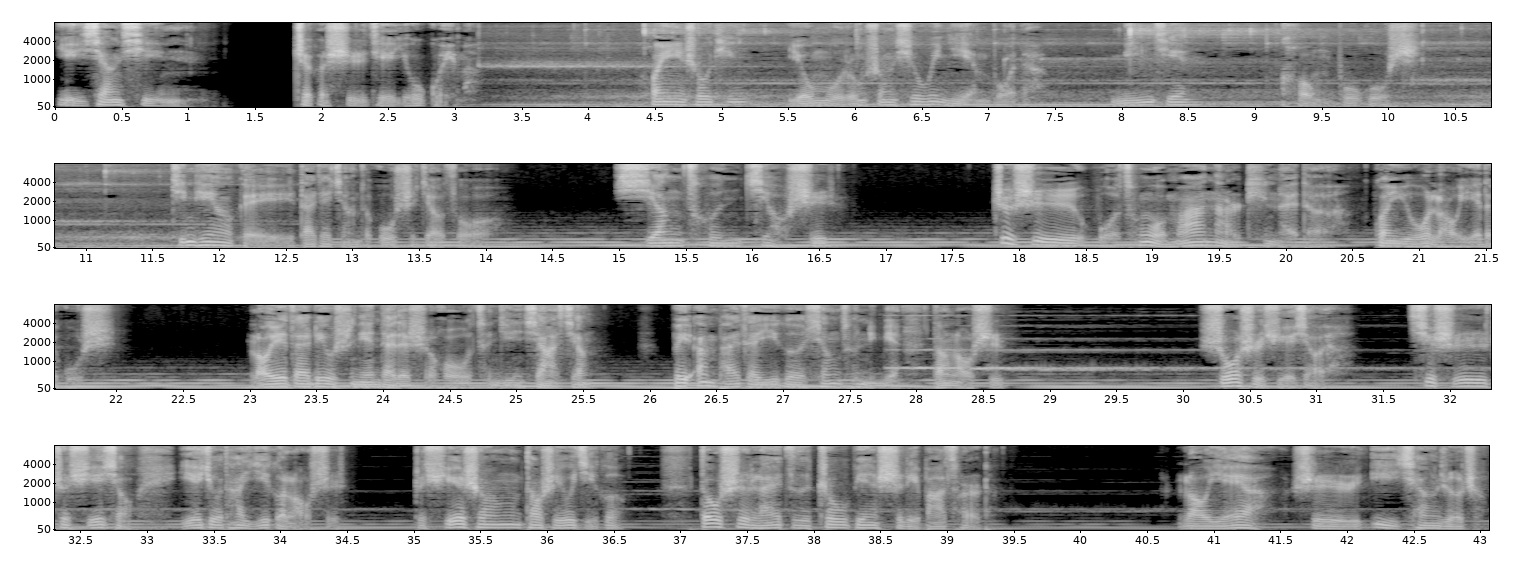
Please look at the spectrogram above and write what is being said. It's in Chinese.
你相信这个世界有鬼吗？欢迎收听由慕容双修为你演播的民间恐怖故事。今天要给大家讲的故事叫做《乡村教师》，这是我从我妈那儿听来的关于我姥爷的故事。姥爷在六十年代的时候曾经下乡，被安排在一个乡村里面当老师。说是学校呀，其实这学校也就他一个老师，这学生倒是有几个，都是来自周边十里八村的。老爷呀是一腔热诚，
